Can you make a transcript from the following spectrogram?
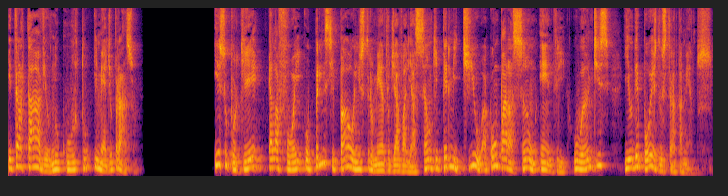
e tratável no curto e médio prazo. Isso porque ela foi o principal instrumento de avaliação que permitiu a comparação entre o antes e o depois dos tratamentos.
